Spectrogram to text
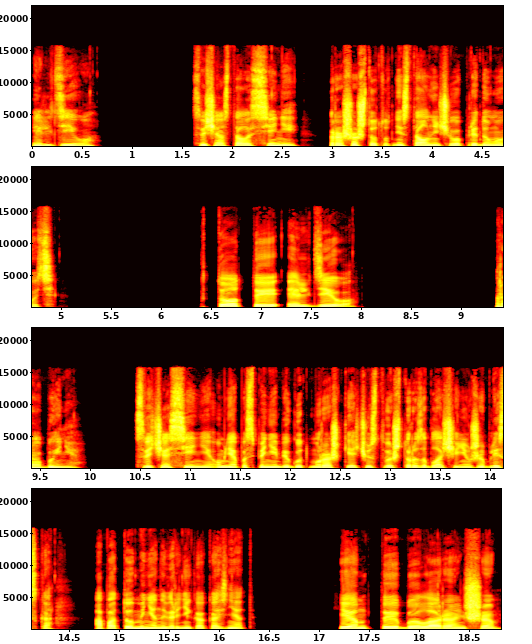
«Эльдио». Свеча осталась синей. Хорошо, что тут не стал ничего придумывать. «Кто ты, Эльдио?» «Рабыня. Свеча синяя. У меня по спине бегут мурашки. Я чувствую, что разоблачение уже близко, а потом меня наверняка казнят». «Кем ты была раньше?»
